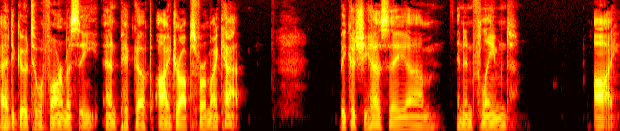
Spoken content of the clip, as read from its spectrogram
I had to go to a pharmacy and pick up eye drops for my cat because she has a um, an inflamed eye,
